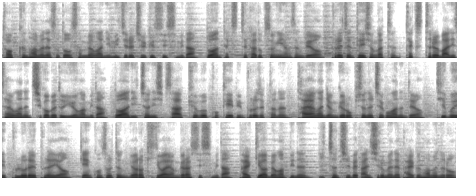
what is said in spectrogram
더 큰 화면에서도 선명한 이미지를 즐길 수 있습니다. 또한 텍스트 가독성이 향상되어 프레젠테이션 같은 텍스트를 많이 사용하는 직업에도 유용합니다. 또한 2024 큐브 4K 빔 프로젝터는 다양한 연결 옵션을 제공하는데요. TV, 블루레이 플레이어, 게임 콘솔 등 여러 기기와 연결할 수 있습니다. 밝기와 명암비는 2700 안시루멘의 밝은 화면으로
